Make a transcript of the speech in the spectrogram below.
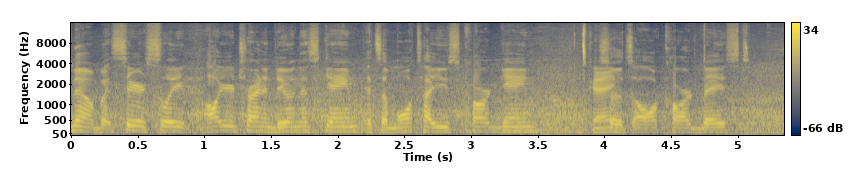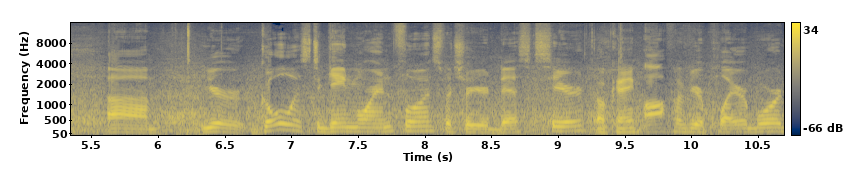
No, but seriously, all you're trying to do in this game, it's a multi-use card game. Okay. So it's all card-based. Um, your goal is to gain more influence, which are your discs here, Okay. off of your player board,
